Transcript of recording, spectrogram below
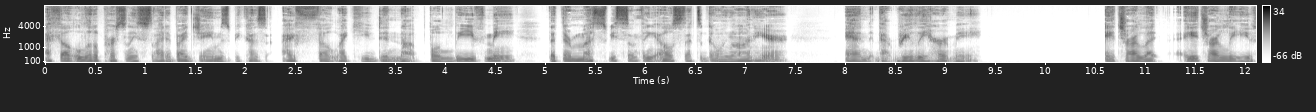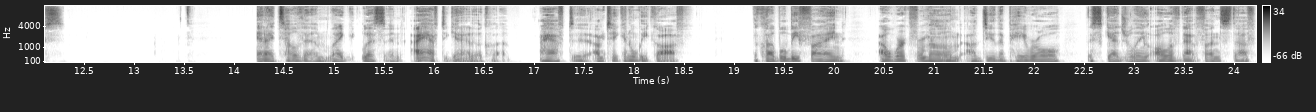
I felt a little personally slighted by James because I felt like he did not believe me, that there must be something else that's going on here. And that really hurt me. HR, le- HR leaves. And I tell them, like, listen, I have to get out of the club. I have to, I'm taking a week off. The club will be fine. I'll work from home. I'll do the payroll, the scheduling, all of that fun stuff.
